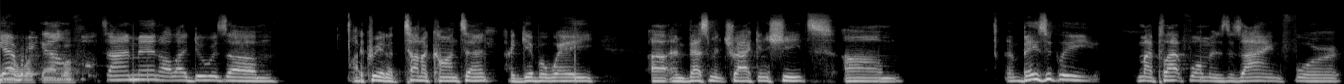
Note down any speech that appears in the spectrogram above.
yeah, know, right now I'm full time, man. All I do is, um, I create a ton of content. I give away, uh, investment tracking sheets. Um, basically my platform is designed for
